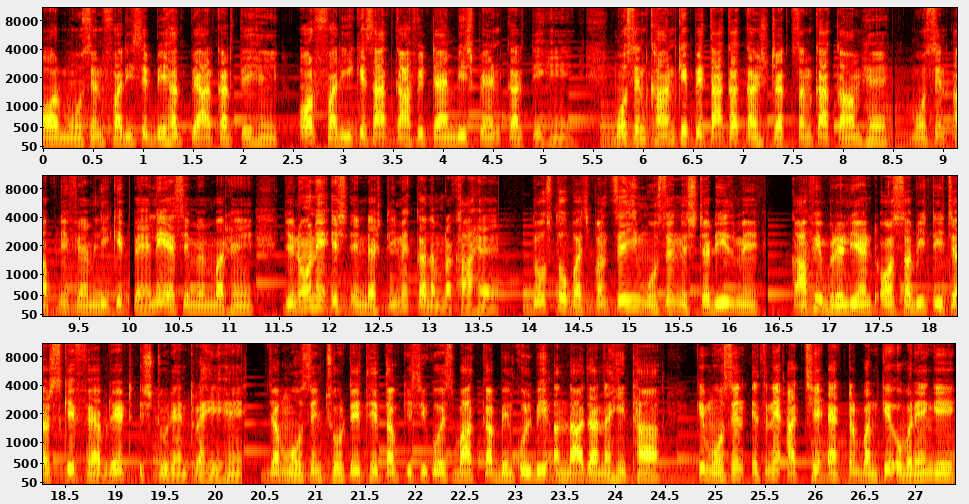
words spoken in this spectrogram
और मोहसिन फरी से बेहद प्यार करते हैं और फरी के साथ काफ़ी टाइम भी स्पेंड करते हैं। मोहसिन खान के पिता का कंस्ट्रक्शन का काम है। मोहसिन अपनी फैमिली के पहले ऐसे मेंबर हैं, जिन्होंने इस इंडस्ट्री में कदम रखा है। दोस्तों, बचपन से ही मोहसिन स्टडीज़ में काफ़ी ब्रिलियंट और सभी टीचर्स के फेवरेट स्टूडेंट रहे हैं। जब मोहसिन छोटे थे, तब किसी को इस बात का बिल्कुल भी अंदाज़ा नहीं था कि मोहसिन इतने अच्छे एक्टर बन के उभरेंगे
